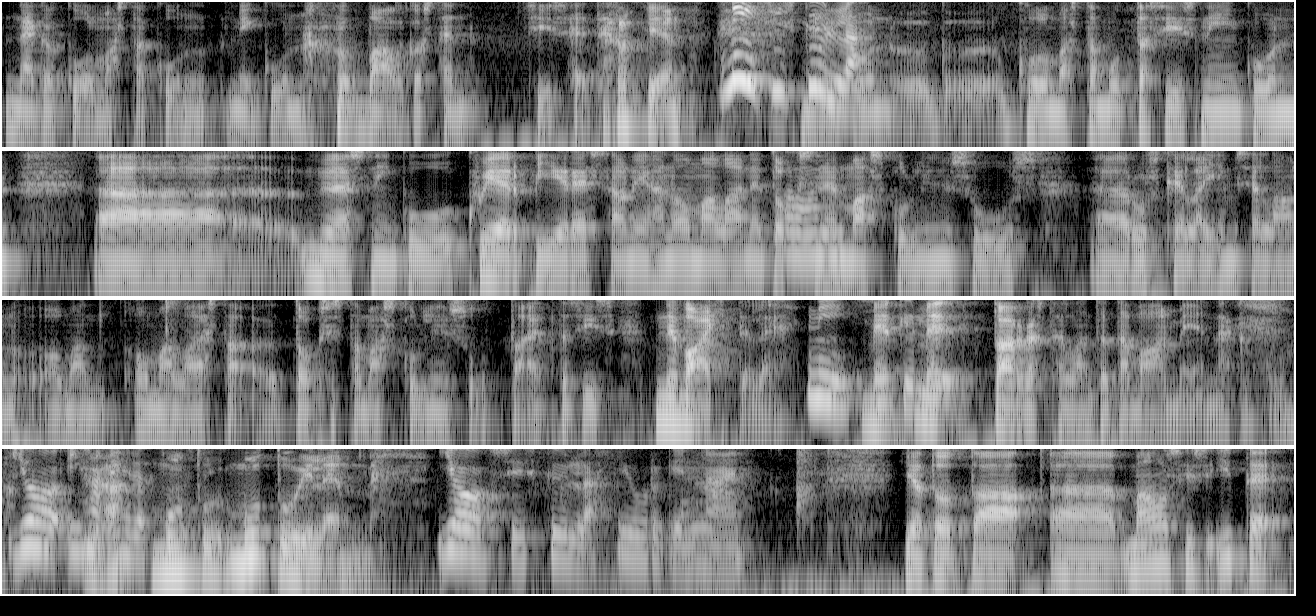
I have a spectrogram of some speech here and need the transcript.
näkökulmasta kuin, niin kuin valkoisten, siis heterojen Niin, siis kyllä. Niin kuin, kulmasta, mutta siis niin kuin, ää, myös niin kuin queer-piireissä on ihan omanlainen toksinen on. maskuliinisuus, ää, ruskeilla ihmisellä on oman, omanlaista toksista maskuliinisuutta, että siis ne vaihtelee. Niin, siis me, kyllä. me tarkastellaan tätä vaan meidän näkökulmasta. Joo, ihan Yhä mutu, mutuilemme. Joo, siis kyllä, juurikin näin. Ja tota, äh, mä oon siis itse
